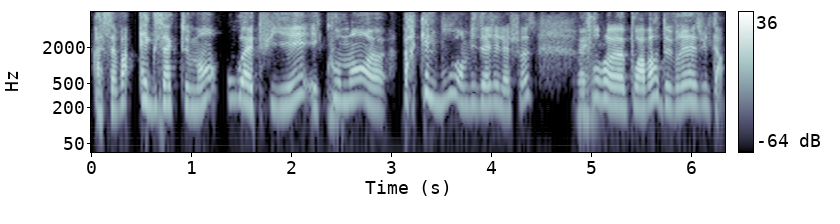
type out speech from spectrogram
à savoir exactement où appuyer et mmh. comment, euh, par quel bout envisager la chose pour, pour avoir de vrais résultats.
